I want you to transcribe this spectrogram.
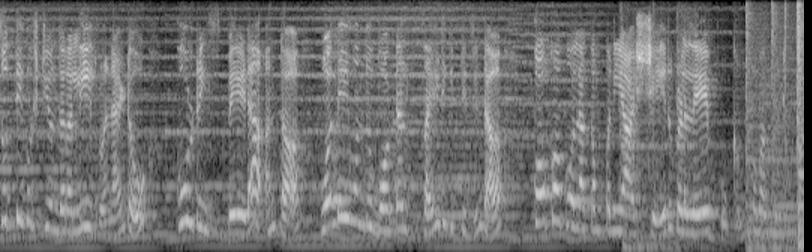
ಸುದ್ದಿಗೋಷ್ಠಿಯೊಂದರಲ್ಲಿ ರೊನಾಲ್ಡೋ, ಕೂಲ್ ಡ್ರಿಂಕ್ಸ್ ಬೇಡ ಅಂತ ಒಂದೇ ಒಂದು ಬಾಟಲ್ ಸೈಡ್ಗಿಟ್ಟಿದ್ರಿಂದ ಕೋಕಾ ಕೋಲಾ ಕಂಪನಿಯ ಷೇರುಗಳಲ್ಲೇ ಭೂಕಂಪವಾಗ್ಬಿಟ್ಟಿತ್ತು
